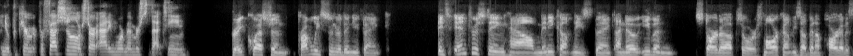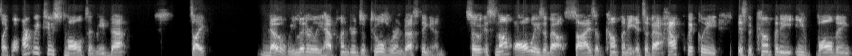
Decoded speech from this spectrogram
you know procurement professional or start adding more members to that team great question. Probably sooner than you think. It's interesting how many companies think i know even startups or smaller companies I've been a part of, it's like, well, aren't we too small to need that? It's like, no, we literally have hundreds of tools we're investing in. So it's not always about size of company. It's about how quickly is the company evolving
